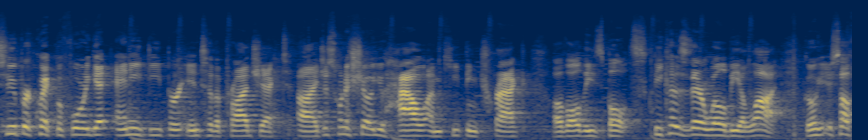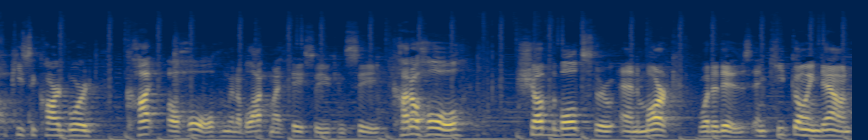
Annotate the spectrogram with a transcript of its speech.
Super quick before we get any deeper into the project, uh, I just want to show you how I'm keeping track of all these bolts because there will be a lot. Go get yourself a piece of cardboard, cut a hole. I'm going to block my face so you can see. Cut a hole, shove the bolts through and mark what it is and keep going down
